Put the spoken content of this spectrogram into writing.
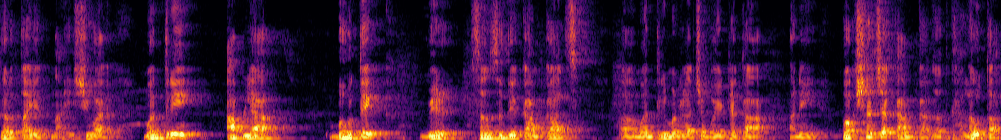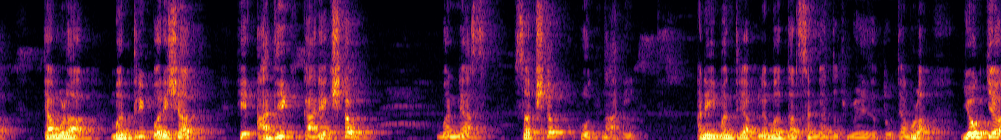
करता येत नाही. शिवाय मंत्री आपल्या बहुतेक वेळ संसदीय कामकाज मंत्रिमंडळाच्या बैठका आणि पक्षाच्या कामकाजात घालवतात. त्यामुळं मंत्री परिषद ही अधिक कार्यक्षम बनण्यास सक्षम होत नाही. आणि मंत्री आपल्या मतदारसंघातच वेळ देतो. त्यामुळं योग्य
